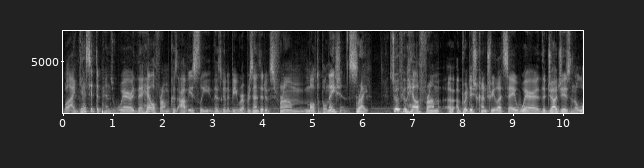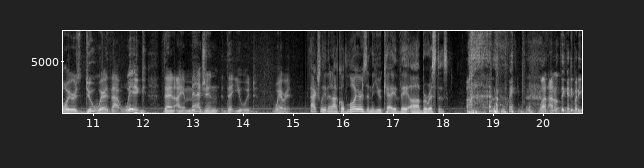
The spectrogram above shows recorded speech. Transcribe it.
Well, I guess it depends where they hail from, because obviously there's going to be representatives from multiple nations. Right. So if you hail from a, a British country, let's say, where the judges and the lawyers do wear that wig, then I imagine that you would wear it. Actually, they're not called lawyers in the UK. They are baristas. Wait, what? I don't think anybody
